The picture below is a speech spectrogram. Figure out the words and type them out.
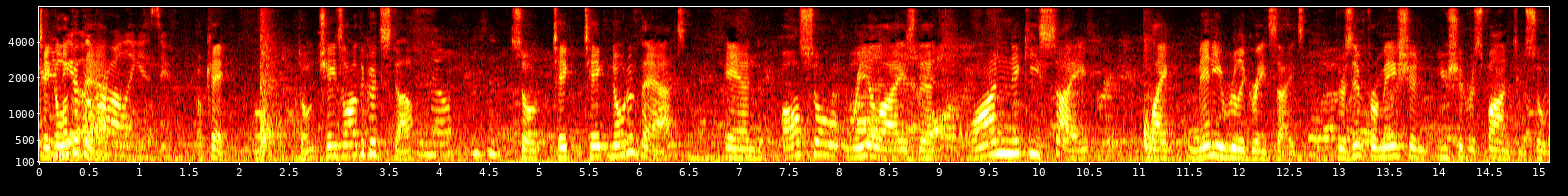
take a We're look at that. Overhauling it soon. Okay. Well, don't change a lot of the good stuff. No. So take take note of that. And also realize that on Nikki's site, like many really great sites, there's information you should respond to. So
